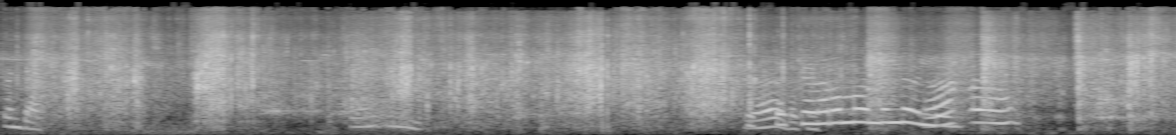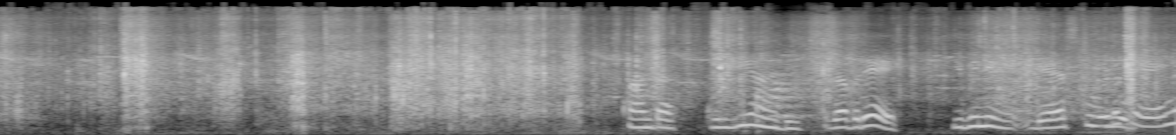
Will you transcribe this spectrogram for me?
കണ്ടോ കിണറൊന്നും അല്ലല്ലോ അല്ലേ ആ, ആ. ആണ്ട കുഴിയാണ്ടി. ഇതവരെ ഇവന് വേസ്റ്റ് ഇവിടെ തേങ്ങ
